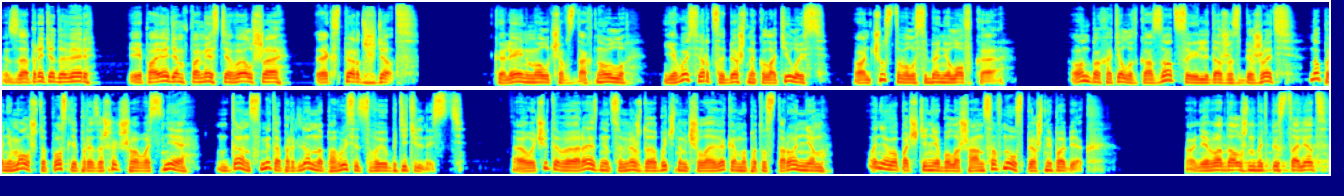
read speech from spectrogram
«Заприте дверь и поедем в поместье Вэлша. Эксперт ждет. Клейн молча вздохнул, его сердце бешено колотилось, он чувствовал себя неловко. Он бы хотел отказаться или даже сбежать, но понимал, что после произошедшего во сне Дэн Смит определенно повысит свою бдительность. А учитывая разницу между обычным человеком и потусторонним, у него почти не было шансов на успешный побег. «У него должен быть пистолет,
